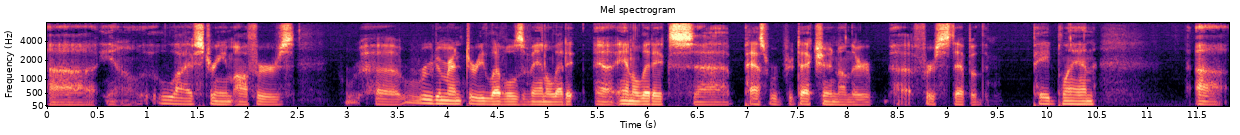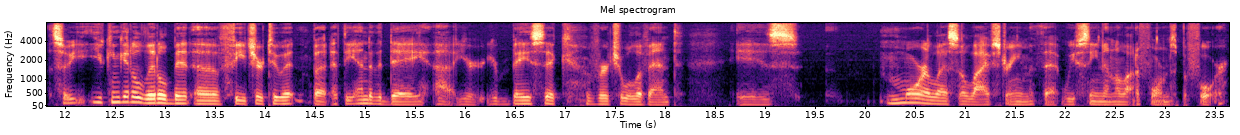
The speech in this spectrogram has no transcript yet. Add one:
uh, you know live stream offers uh, rudimentary levels of analytic, uh, analytics uh, password protection on their uh, first step of the paid plan uh, so you can get a little bit of feature to it but at the end of the day uh, your your basic virtual event is more or less a live stream that we've seen in a lot of forms before.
